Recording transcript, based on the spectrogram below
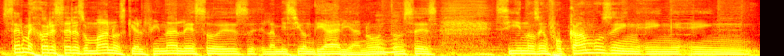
ser mejores seres humanos, que al final eso es la misión diaria, ¿no? Entonces, si nos enfocamos en, en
